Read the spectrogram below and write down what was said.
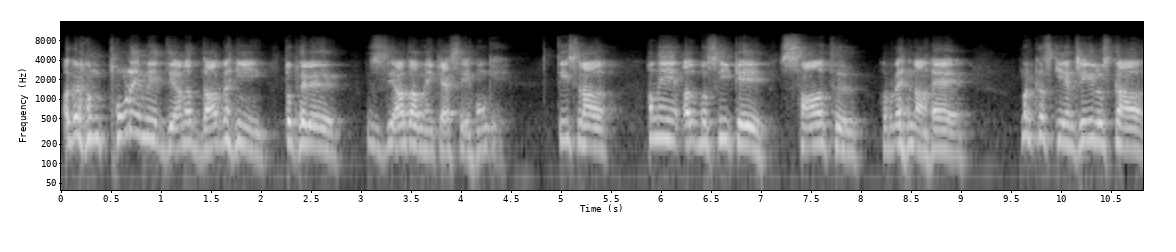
اگر ہم تھوڑے میں دیانت دار نہیں، تو پھر زیادہ میں کیسے ہوں گے؟ تیسرا، ہمیں المسیح کے ساتھ رہنا ہے۔ مرکز کی انجیل اس کا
